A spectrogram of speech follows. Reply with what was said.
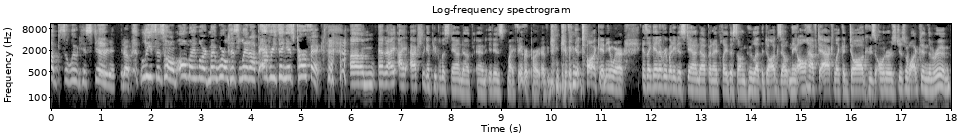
Absolute hysteria. You know, Lisa's home. Oh my lord, my world has lit up. Everything is perfect. um, and I, I, actually get people to stand up, and it is my favorite part of giving a talk anywhere. Is I get everybody to stand up, and I play the song "Who Let the Dogs Out," and they all have to act like a dog whose owner has just walked in the room,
